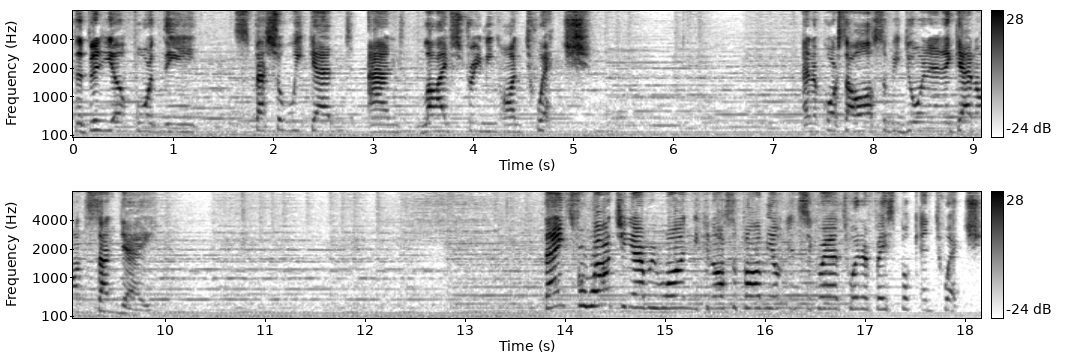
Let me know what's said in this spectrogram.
the video for the special weekend and live streaming on Twitch. And of course, I'll also be doing it again on Sunday. Thanks for watching, everyone. You can also follow me on Instagram, Twitter, Facebook, and Twitch.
